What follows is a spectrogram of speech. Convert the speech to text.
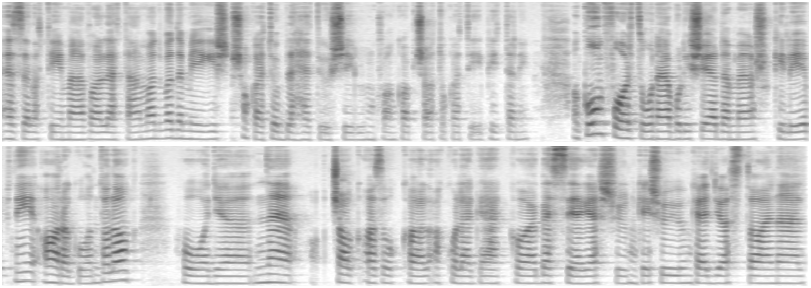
ezzel a témával letámadva, de mégis sokkal több lehetőségünk van kapcsolatokat építeni. A komfortzónából is érdemes kilépni, arra gondolok, hogy ne csak azokkal a kollégákkal beszélgessünk és üljünk egy asztalnál,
